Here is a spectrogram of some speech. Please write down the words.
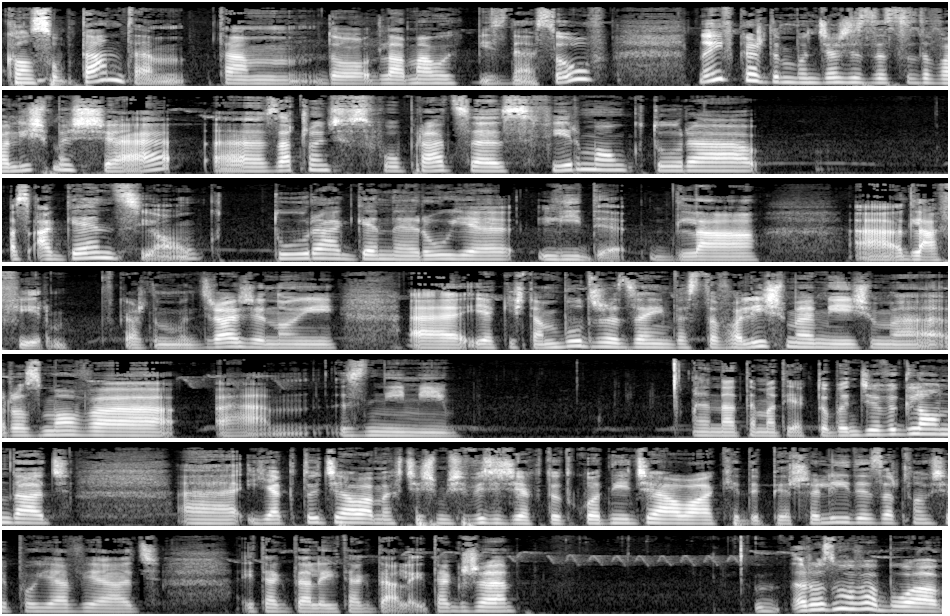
konsultantem tam do, dla małych biznesów. No i w każdym bądź razie zdecydowaliśmy się e, zacząć współpracę z firmą, która, z agencją, która generuje lidy dla, dla firm w każdym bądź razie, no i e, jakiś tam budżet zainwestowaliśmy, mieliśmy rozmowę e, z nimi na temat, jak to będzie wyglądać, e, jak to działa. My chcieliśmy się wiedzieć, jak to dokładnie działa, kiedy pierwsze lidy zaczną się pojawiać i tak dalej, i tak dalej. Także rozmowa była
